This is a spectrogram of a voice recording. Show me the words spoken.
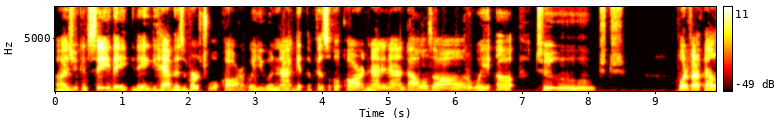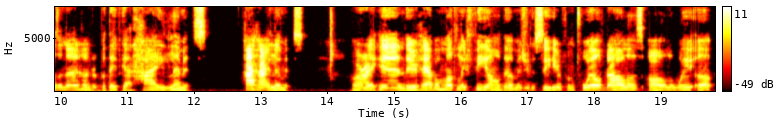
Uh, as you can see, they, they have this virtual card where you will not get the physical card. $99 all the way up to 45900 But they've got high limits. High, high limits. All right, and they have a monthly fee on them, as you can see here, from $12 all the way up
